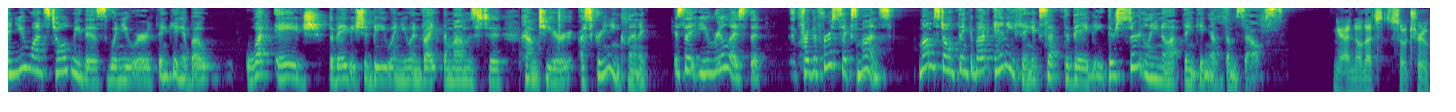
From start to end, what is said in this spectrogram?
and you once told me this when you were thinking about what age the baby should be when you invite the mums to come to your a screening clinic is that you realize that for the first six months, mums don't think about anything except the baby. They're certainly not thinking of themselves. Yeah, no, that's so true.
